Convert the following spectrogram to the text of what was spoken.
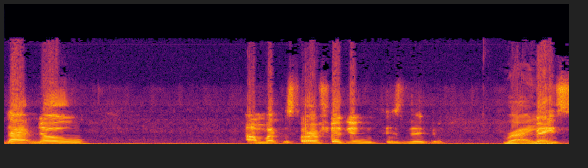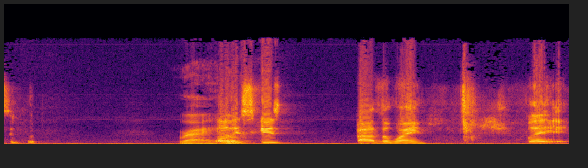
Not know I'm about to start fucking with this nigga. Right. Basically. Right. Oh, excuse me, by the way. But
